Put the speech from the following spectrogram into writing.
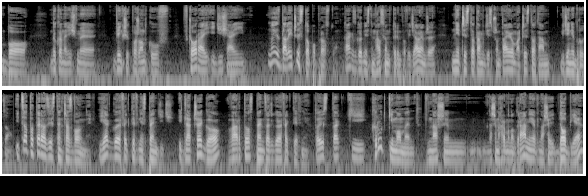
bo dokonaliśmy większych porządków wczoraj i dzisiaj no jest dalej czysto po prostu, tak? Zgodnie z tym hasłem, którym powiedziałem, że nie czysto tam, gdzie sprzątają, a czysto tam, gdzie nie brudzą. I co to teraz jest ten czas wolny? Jak go efektywnie spędzić? I dlaczego warto spędzać go efektywnie? To jest taki krótki moment w naszym, w naszym harmonogramie, w naszej dobie,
